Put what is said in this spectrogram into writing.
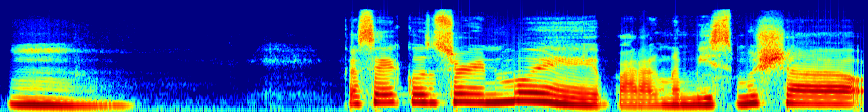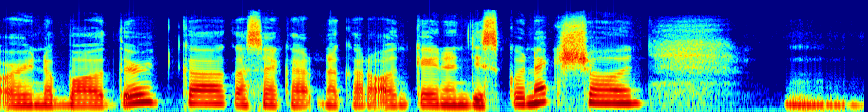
Hmm. Kasi concern mo eh, parang na-miss mo siya or na-bothered ka kasi nagkaroon kayo ng disconnection. Hmm.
